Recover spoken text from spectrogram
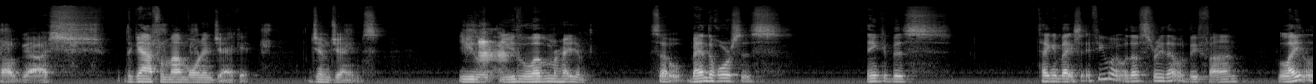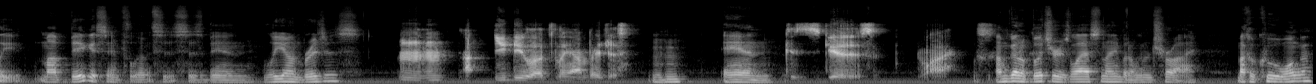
oh gosh, the guy from My Morning Jacket, Jim James. You either, you either love him or hate him. So Band of Horses, Incubus, Taking Back. If you went with those three, that would be fine. Lately, my biggest influences has been Leon Bridges. hmm you do love Leon Bridges hmm And because it's good. As, why? I'm gonna butcher his last name, but I'm gonna try. Michael Kiwanuka.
